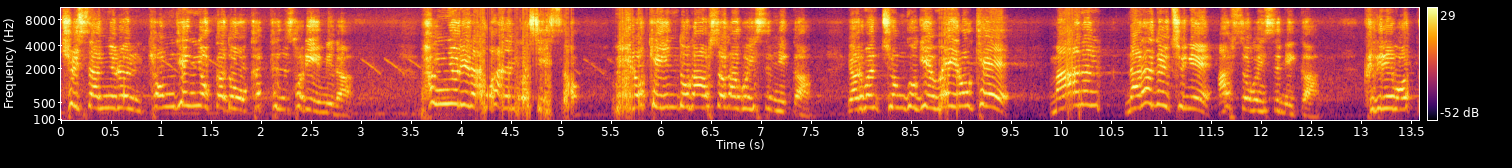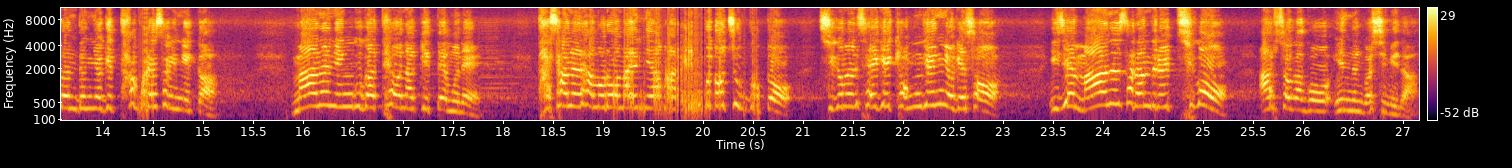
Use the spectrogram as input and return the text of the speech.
출산율은 경쟁력과도 같은 소리입니다. 확률이라고 하는 것이 있어. 왜 이렇게 인도가 앞서가고 있습니까? 여러분 중국이 왜 이렇게 많은 나라들 중에 앞서고 있습니까? 그들이 어떤 능력이 탁월해서입니까? 많은 인구가 태어났기 때문에 다산을 함으로 말미암아 인구도 중국도 지금은 세계 경쟁력에서 이제 많은 사람들을 치고 앞서가고 있는 것입니다.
